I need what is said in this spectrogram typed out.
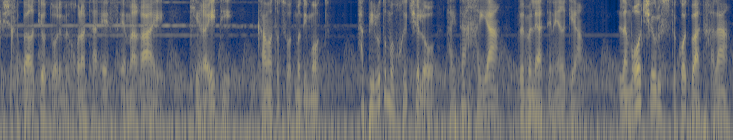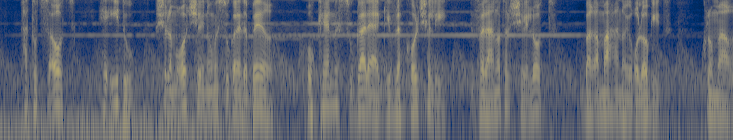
כשחיברתי אותו למכונת ה-FMRI, כי ראיתי כמה תוצאות מדהימות. הפעילות המוחית שלו הייתה חיה ומלאת אנרגיה. למרות שהיו לי ספקות בהתחלה, התוצאות העידו שלמרות שאינו מסוגל לדבר, הוא כן מסוגל להגיב לקול שלי ולענות על שאלות ברמה הנוירולוגית, כלומר,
